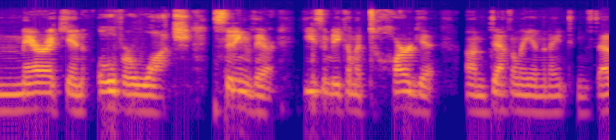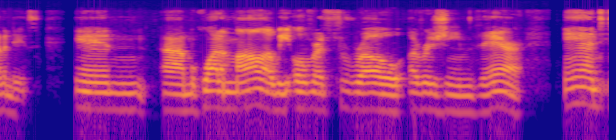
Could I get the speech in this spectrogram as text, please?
American Overwatch sitting there. He's going to become a target, um, definitely in the 1970s in um, Guatemala, we overthrow a regime there. And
